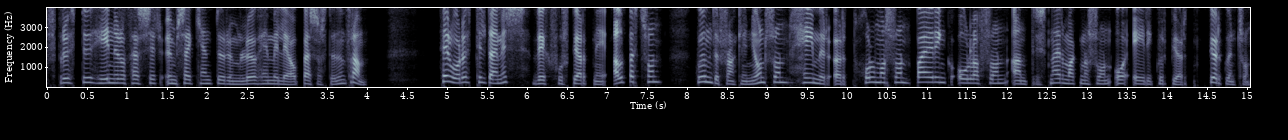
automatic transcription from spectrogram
spruttu hinnir og þessir umsækjendur um lögheimili á bestastöðum fram. Þeir voru til dæmis Vigfús Bjarni Albertsson, Guðmundur Franklin Jónsson, Heimir Örn Holmarsson, Bæring Ólafsson, Andri Snær Magnarsson og Eiríkur Björn Björgvinsson.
